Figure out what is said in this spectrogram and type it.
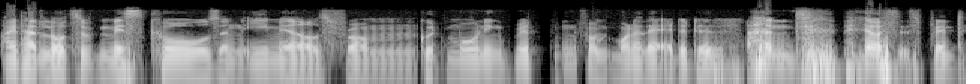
I'd had lots of missed calls and emails from Good Morning Britain from one of their editors, and there was this print.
